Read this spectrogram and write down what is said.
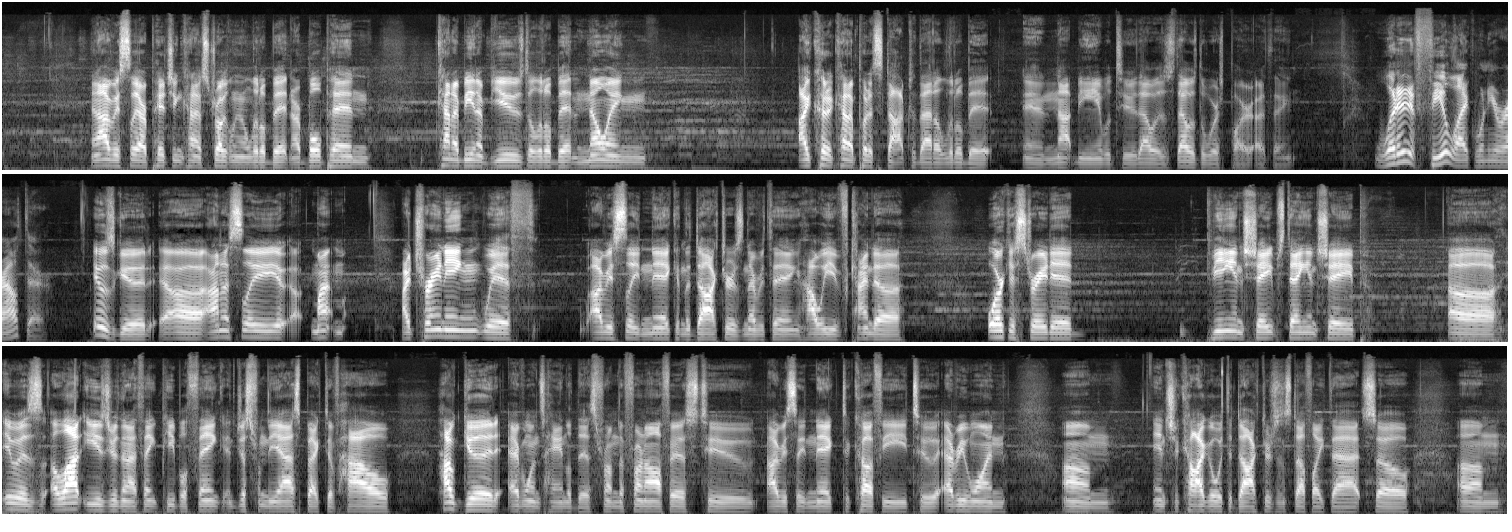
and obviously our pitching kind of struggling a little bit, and our bullpen kind of being abused a little bit, and knowing I could have kind of put a stop to that a little bit, and not being able to. That was that was the worst part, I think. What did it feel like when you were out there? It was good. Uh, honestly, uh, my my training with obviously Nick and the doctors and everything, how we've kind of orchestrated being in shape, staying in shape. Uh, it was a lot easier than I think people think, and just from the aspect of how how good everyone's handled this, from the front office to obviously Nick to Cuffy to everyone um, in Chicago with the doctors and stuff like that. So. Um,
